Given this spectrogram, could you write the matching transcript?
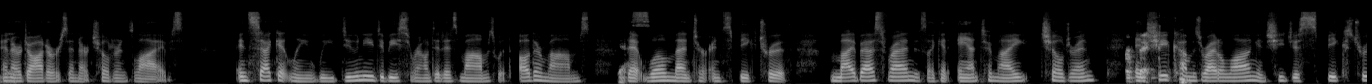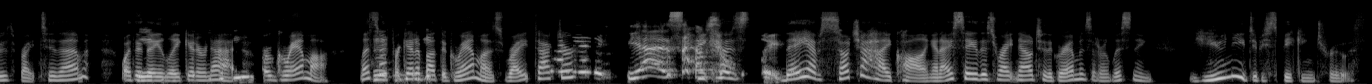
in our daughters and our children's lives. And secondly, we do need to be surrounded as moms with other moms yes. that will mentor and speak truth. My best friend is like an aunt to my children, Perfect. and she comes right along and she just speaks truth right to them, whether they like it or not. Or grandma. Let's not forget mm-hmm. about the grandmas, right, doctor? Yes, absolutely. because they have such a high calling. And I say this right now to the grandmas that are listening you need to be speaking truth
